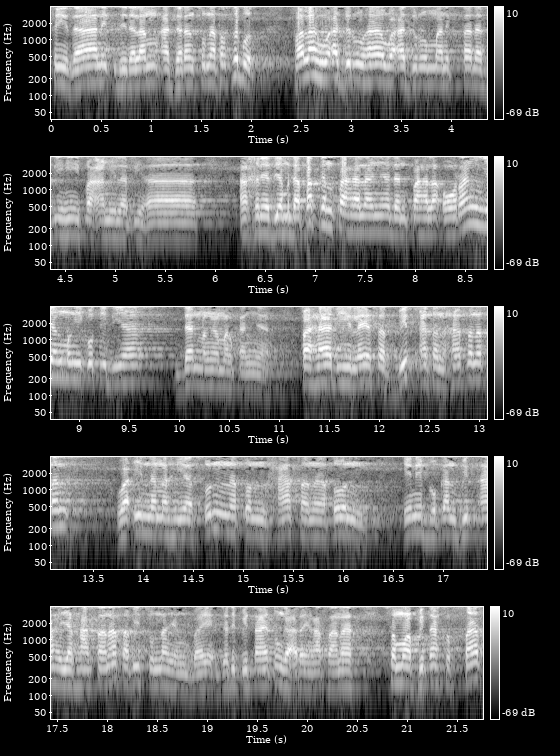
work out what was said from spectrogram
fi dzalik di dalam ajaran sunnah tersebut. Falahu ajruha wa ajru man iktada bihi fa'amila biha. akhirnya dia mendapatkan pahalanya dan pahala orang yang mengikuti dia dan mengamalkannya. Fahadi laysat bid'atan hasanatan wa innama hiya sunnatun hasanatun. Ini bukan bid'ah yang hasanah tapi sunnah yang baik. Jadi bid'ah itu enggak ada yang hasanah. Semua bid'ah sesat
